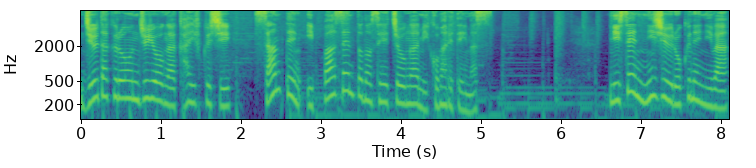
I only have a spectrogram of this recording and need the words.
住宅ローン需要が回復し3.1%の成長が見込まれています。2026年には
